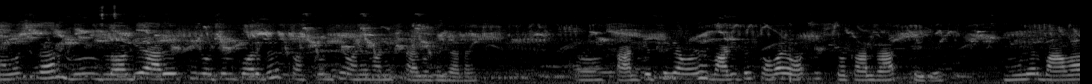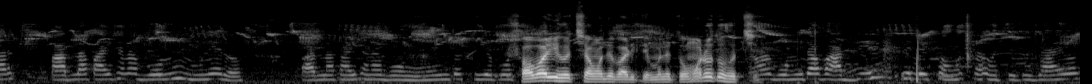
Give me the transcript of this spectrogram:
নমস্কার মুন ব্লগে আরও একটি নতুন পর্বে সকলকে অনেক অনেক স্বাগত জানাই। তো কালকের থেকে আমাদের বাড়িতে সবাই অসুস্থ কাল রাত থেকে। মুনের বাবার পাতলা পায়খানা বমি মুনেরও পাতলা পায়খানা বমি। মুন তো শুয়ে পড়ছে। সবারই হচ্ছে আমাদের বাড়িতে মানে তোমারও তো হচ্ছে। আমার বমিটা বাদ দিয়ে পেটের সমস্যা হচ্ছে তো যাই হোক।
